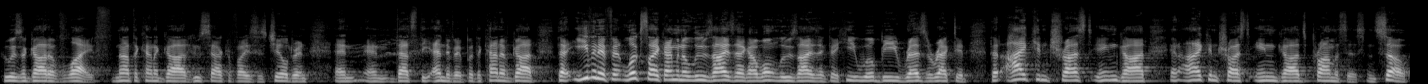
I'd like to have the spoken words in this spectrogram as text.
who is a God of life, not the kind of God who sacrifices children, and, and that's the end of it, but the kind of God that even if it looks like I'm going to lose Isaac, I won't lose Isaac, that he will be resurrected, that I can trust in God and I can trust in God's promises. And so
